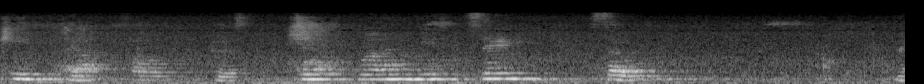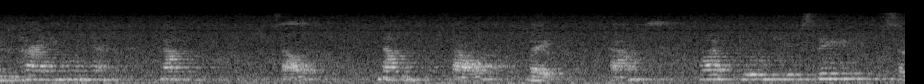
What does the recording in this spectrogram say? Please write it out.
Keep your focus. That one is same. So lần thứ hai đi nha năm sáu năm sáu bảy tám What do you see? So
